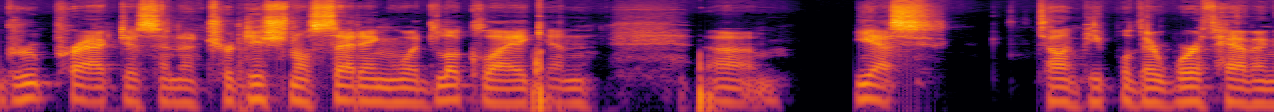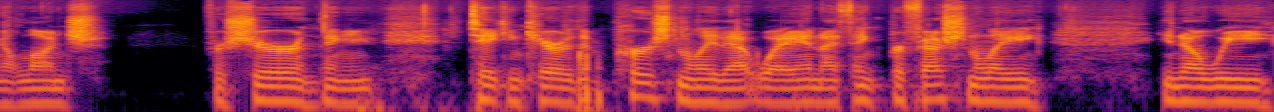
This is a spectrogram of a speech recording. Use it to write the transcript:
group practice in a traditional setting would look like and um, yes telling people they're worth having a lunch for sure and thinking taking care of them personally that way and I think professionally you know we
